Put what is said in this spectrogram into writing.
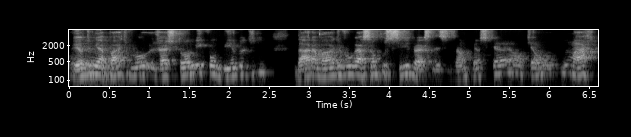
Eu, de minha parte, vou, já estou me incumbindo de dar a maior divulgação possível a essa decisão. Penso que é, que é um, um marco.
